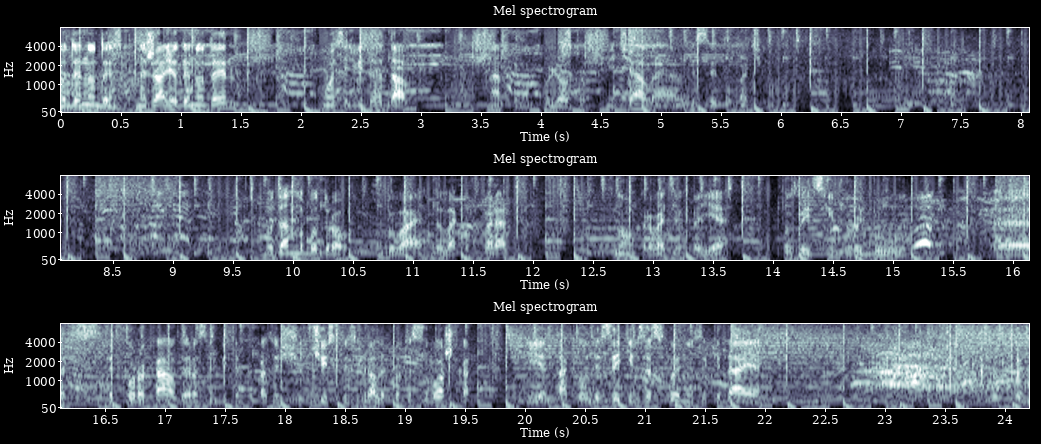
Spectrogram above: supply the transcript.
1-1. На жаль, 1-1. Мозіль відгадав напрямок польоту м'яча, але Одесити бачимо. Богдан Лободров вбиває далеко вперед. Знову кравець грає позицію боротьбу е, Стефурака. Зараз арбітр показує, що чисто зіграли проти Савошка. І атака Одеситів за спину закидає. За спину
